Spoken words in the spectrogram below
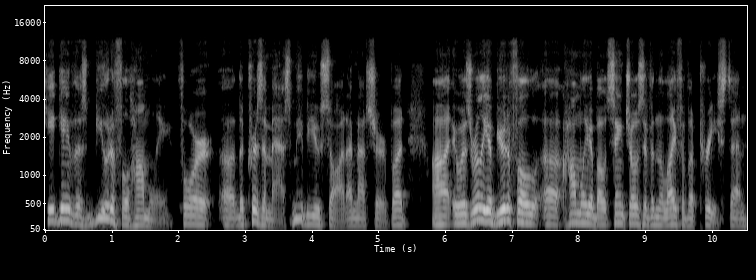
he gave this beautiful homily for uh, the Chrism Mass. Maybe you saw it, I'm not sure, but uh, it was really a beautiful uh, homily about Saint Joseph and the life of a priest, and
